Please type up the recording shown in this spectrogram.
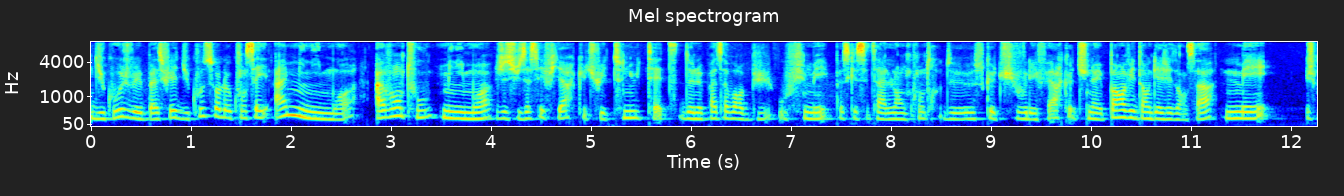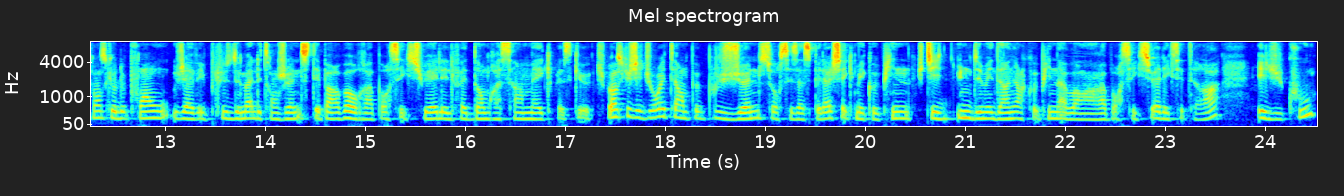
Du coup, je vais basculer du coup sur le conseil à mini-moi. Avant tout, mini-moi, je suis assez fière que tu aies tenu tête de ne pas avoir bu ou fumé parce que c'était à l'encontre de ce que tu voulais faire, que tu n'avais pas envie d'engager dans ça. Mais je pense que le point où j'avais plus de mal étant jeune, c'était par rapport au rapport sexuel et le fait d'embrasser un mec. Parce que je pense que j'ai toujours été un peu plus jeune sur ces aspects-là. Je sais que mes copines, j'étais une de mes dernières copines à avoir un rapport sexuel, etc. Et du coup,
